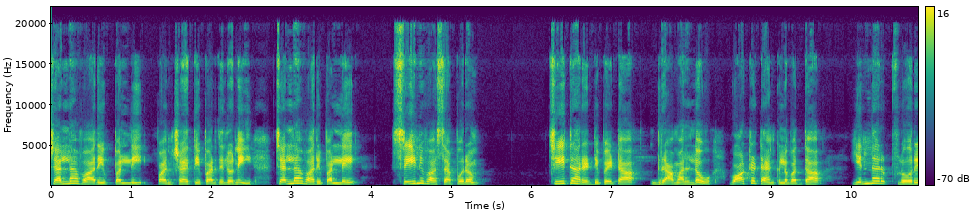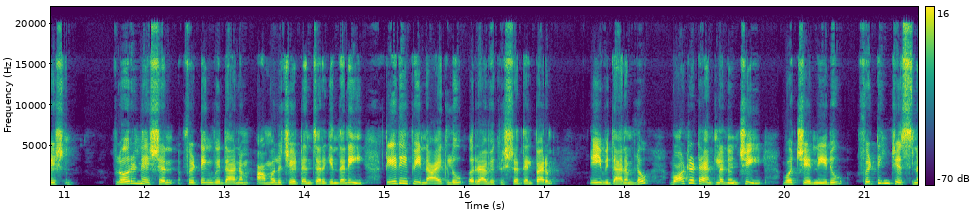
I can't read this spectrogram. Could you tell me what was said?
చల్లావారిపల్లి పంచాయతీ పరిధిలోని చల్లావారిపల్లె శ్రీనివాసాపురం చీటారెడ్డిపేట గ్రామాలలో వాటర్ ట్యాంకుల వద్ద ఇన్నర్ ఫ్లోరేషన్ ఫ్లోరినేషన్ ఫిట్టింగ్ విధానం అమలు చేయటం జరిగిందని టీడీపీ నాయకులు రవికృష్ణ తెలిపారు. ఈ విధానంలో వాటర్ ట్యాంకుల నుంచి వచ్చే నీరు ఫిట్టింగ్ చేసిన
